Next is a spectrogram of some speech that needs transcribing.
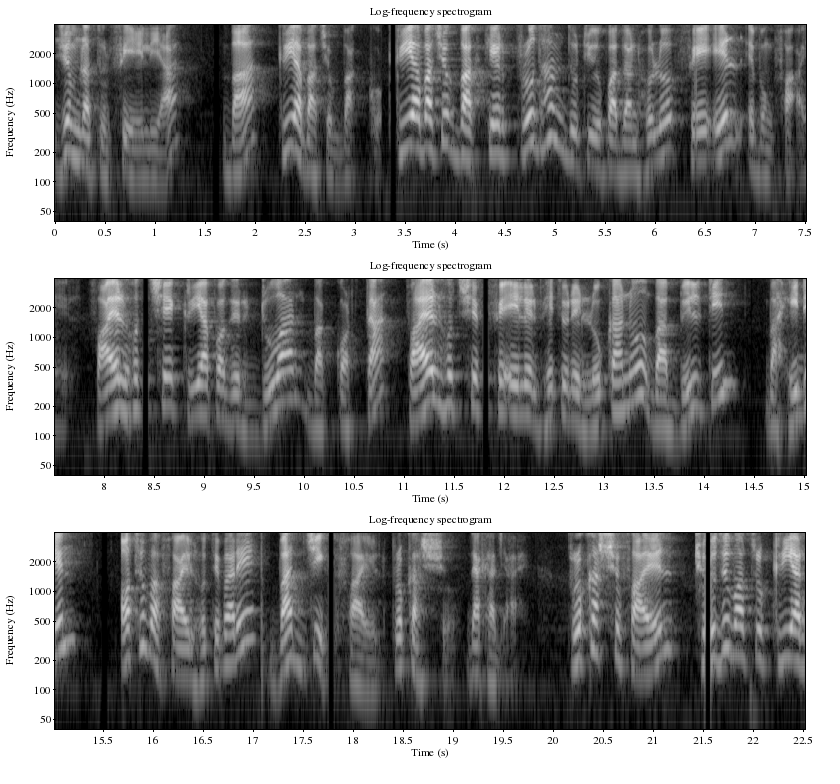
জুমলাতুল ফেলিয়া বা ক্রিয়াবাচক বাক্য। ক্রিয়াবাচক বাক্যের প্রধান দুটি উপাদান হল ফেএল এবং ফাইল ফাইল হচ্ছে ক্রিয়াপদের ডুয়ার বা কর্তা। ফায়েল হচ্ছে ফেএলের ভেতরে লোকানো বা বিল্টিন বা হিডেন অথবা ফাইল হতে পারে বাহ্যিক ফাইল প্রকাশ্য, দেখা যায়। প্রকাশ্য ফাইল শুধুমাত্র ক্রিয়ার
